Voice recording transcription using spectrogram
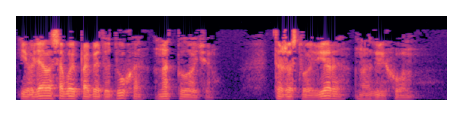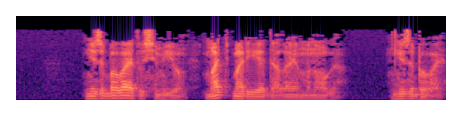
являло собой победу духа над плотью, торжество веры над грехом. Не забывай эту семью. Мать Мария дала им много. Не забывай.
